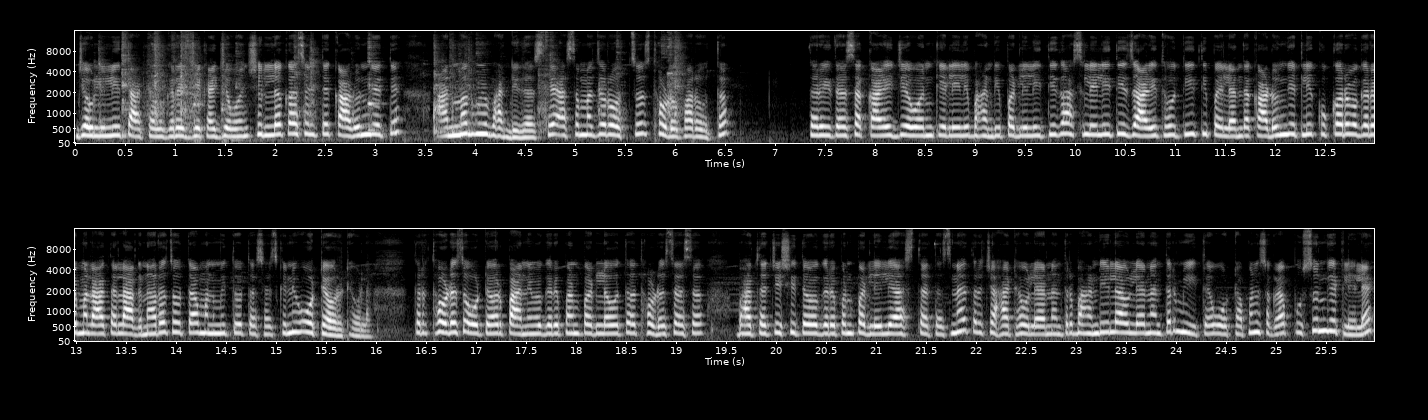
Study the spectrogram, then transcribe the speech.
जेवलेली ताटं वगैरे जे काही जेवण शिल्लक असेल ते काढून घेते आणि मग मी भांडी घासते. असं माझं रोजचंच थोडंफार होतं. तर इथं सकाळी जेवण केलेली भांडी पडलेली ती घासलेली ती जाळीत होती. ती पहिल्यांदा काढून घेतली. कुकर वगैरे मला आता लागणारच होता म्हणून मी तो तसाच की ओट्यावर ठेवला. तर थोडंसं ओट्यावर पाणी वगैरे पण पडलं होतं. थोडंसं असं भाताची शीतं वगैरे पण पडलेली असतातच ना. तर चहा ठेवल्यानंतर भांडी लावल्यानंतर मी इथे ओटा पण सगळा पुसून घेतलेला आहे.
